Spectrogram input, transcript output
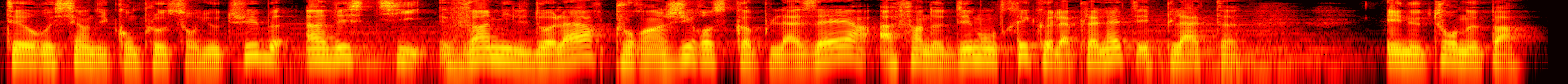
théoricien du complot sur YouTube, investit 20 000 dollars pour un gyroscope laser afin de démontrer que la planète est plate et ne tourne pas.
